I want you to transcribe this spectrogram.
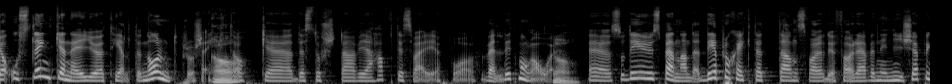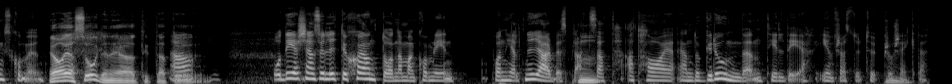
Ja, Ostlänken är ju ett helt enormt projekt Ja. och eh, det största vi har haft i Sverige på väldigt många år. Ja. Eh, så det är ju spännande. Det projektet ansvarade jag för även i Nyköpings kommun. Ja, jag såg det när jag tittade. Ja. Och det känns ju lite skönt då när man kommer in på en helt ny arbetsplats, Mm. att, att ha ändå grunden till det infrastrukturprojektet.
